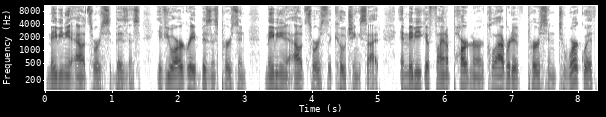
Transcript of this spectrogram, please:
maybe you need to outsource the business. If you are a great business person, maybe you need to outsource the coaching side. And maybe you could find a partner, a collaborative person to work with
